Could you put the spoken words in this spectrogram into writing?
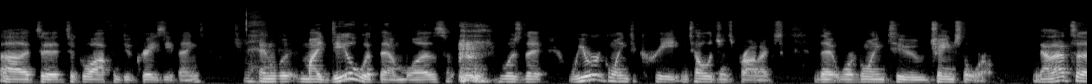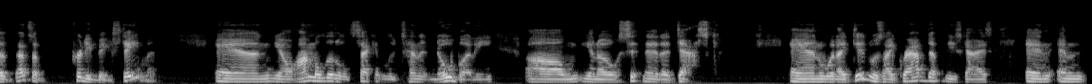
uh, to to go off and do crazy things. and w- my deal with them was was that we were going to create intelligence products that were going to change the world. Now that's a that's a pretty big statement. And you know, I'm a little second lieutenant nobody, um, you know, sitting at a desk. And what I did was I grabbed up these guys and and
